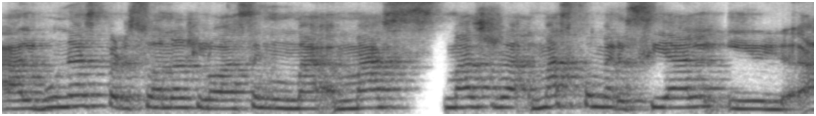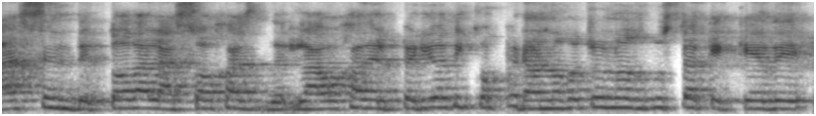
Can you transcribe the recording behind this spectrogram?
Algunas personas lo hacen más, más, más comercial y hacen de todas las hojas, de la hoja del periódico, pero a nosotros nos gusta que quede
